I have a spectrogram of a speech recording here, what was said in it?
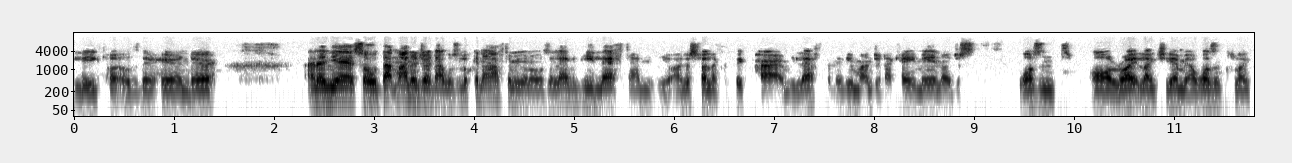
league titles there, here and there. And then yeah, so that manager that was looking after me when I was 11, he left, and you know, I just felt like a big part of me left. And the new manager that came in, I just wasn't all right. Like you get me, I wasn't like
